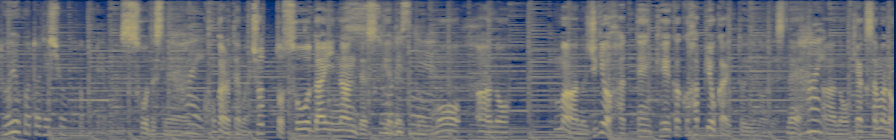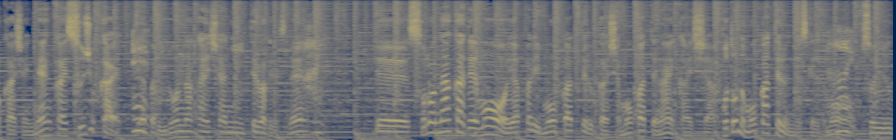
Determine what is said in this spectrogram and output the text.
どういうことでしょうかこれは。そうですね、はい。今回のテーマちょっと壮大なんですけれども、あのまあ、あの事業発展計画発表会というのをですね、はい。あのお客様の会社に年会数十回、ええ。やっぱりいろんな会社に行ってるわけですね、はい。でその中でもやっぱり儲かってる会社儲かってない会社ほとんど儲かってるんですけれども、はい。そういう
